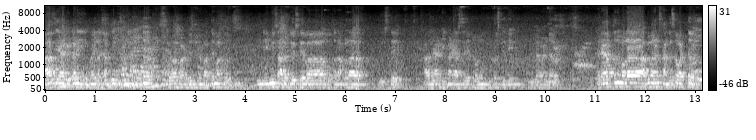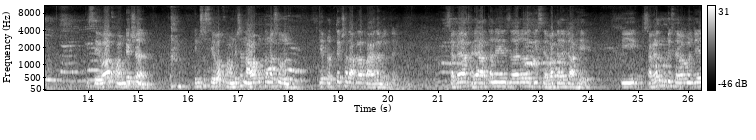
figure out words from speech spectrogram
आज या ठिकाणी महिला जागतिक दिनानिमित्त सेवा फाउंडेशनच्या माध्यमातून ही नेहमीच आरोग्य सेवा होताना आपल्याला दिसते. आज या ठिकाणी असलेले प्रमुख उपस्थिती महिला मंडळ. खऱ्या अर्थानं मला अभिमानाने सांगायचं वाटतं की सेवा फाउंडेशन हे नुसतं सेवा फाउंडेशन नावापुरतं नसून जे प्रत्यक्षात आपल्याला पाहायला मिळतंय. सगळ्या खऱ्या अर्थाने जर जी सेवा करायची आहे ती सगळ्यात मोठी सेवा म्हणजे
